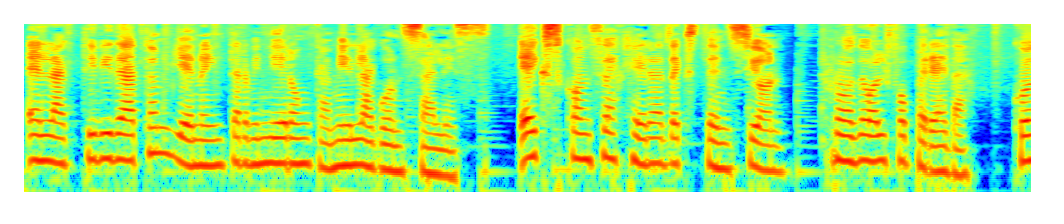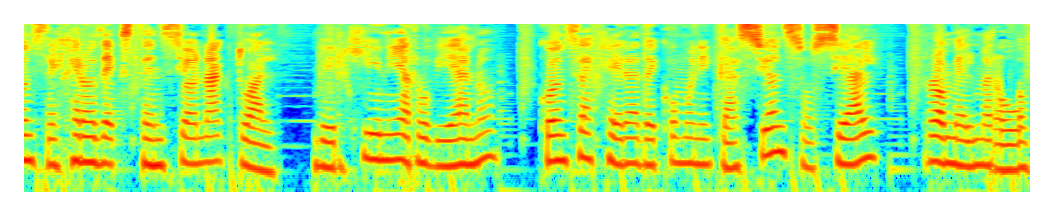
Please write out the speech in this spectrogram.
En la actividad también intervinieron Camila González, ex consejera de Extensión, Rodolfo Pereda, consejero de Extensión actual, Virginia Rubiano, consejera de Comunicación Social, Romel Marov,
